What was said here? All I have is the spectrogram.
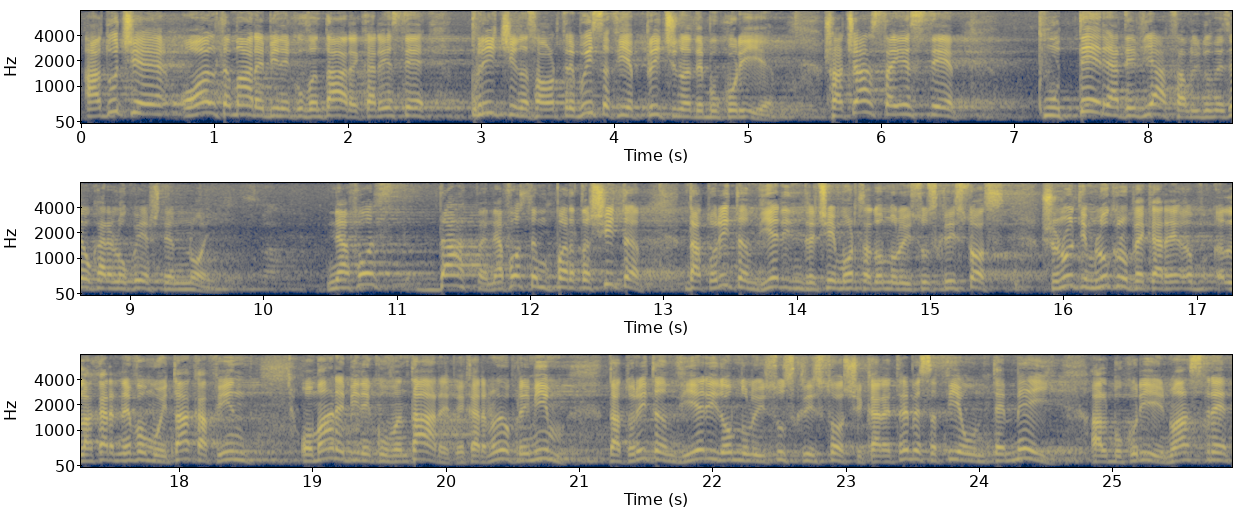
aduce o altă mare binecuvântare care este pricină sau ar trebui să fie pricină de bucurie. Și aceasta este puterea de viață a lui Dumnezeu care locuiește în noi ne-a fost dată, ne-a fost împărtășită datorită învierii dintre cei morți a Domnului Isus Hristos. Și un ultim lucru pe care, la care ne vom uita ca fiind o mare binecuvântare pe care noi o primim datorită învierii Domnului Isus Hristos și care trebuie să fie un temei al bucuriei noastre,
